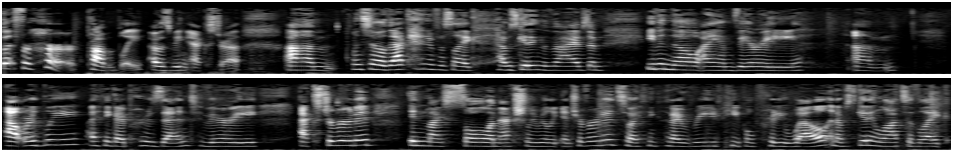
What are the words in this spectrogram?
but for her, probably, I was being extra. Um, and so that kind of was like, I was getting the vibes. And even though I am very um, outwardly, I think I present very extroverted. In my soul, I'm actually really introverted. So I think that I read people pretty well. And I was getting lots of like,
